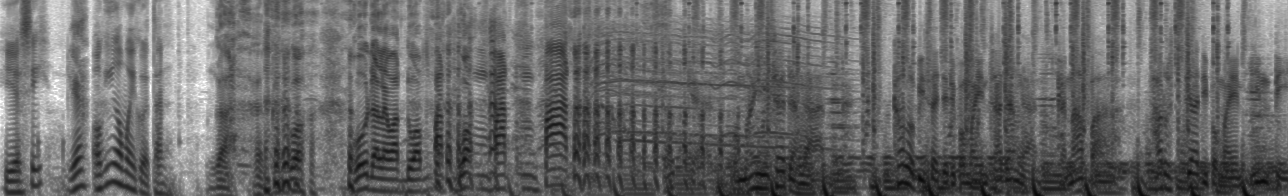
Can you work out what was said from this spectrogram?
Iya sih. Ya, Ogi nggak mau ikutan. Enggak. gua gua udah lewat 24, gua 44. Podcast Pemain cadangan. Kalau bisa jadi pemain cadangan, kenapa harus jadi pemain inti?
